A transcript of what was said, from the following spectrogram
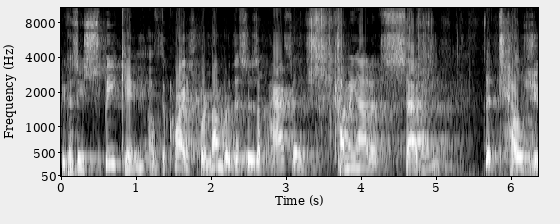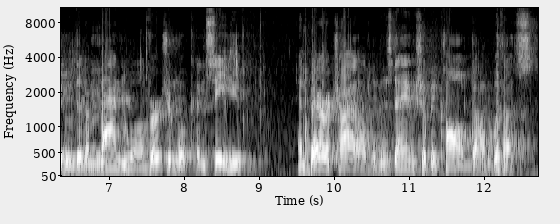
Because he's speaking of the Christ. Remember, this is a passage coming out of 7 that tells you that Emmanuel, a virgin, will conceive and bear a child, and his name shall be called God with us.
